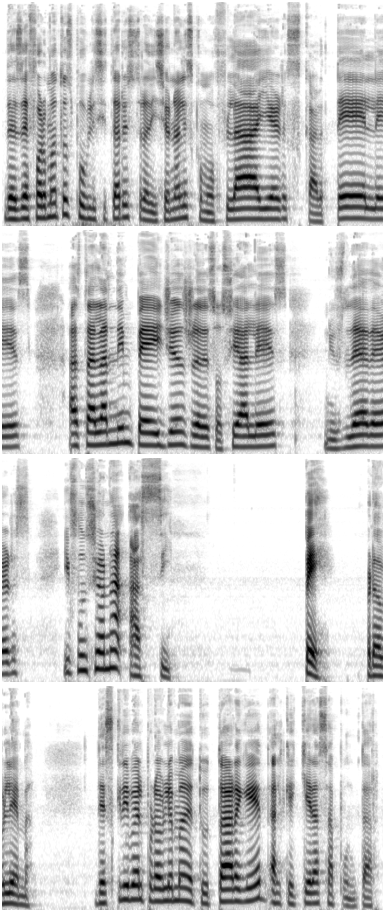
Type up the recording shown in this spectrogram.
desde formatos publicitarios tradicionales como flyers, carteles, hasta landing pages, redes sociales, newsletters, y funciona así. P. Problema. Describe el problema de tu target al que quieras apuntar.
